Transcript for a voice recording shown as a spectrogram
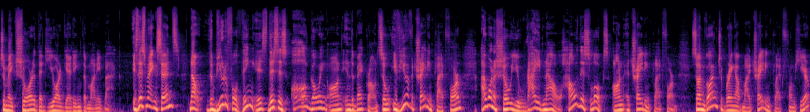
to make sure that you are getting the money back. Is this making sense? Now, the beautiful thing is this is all going on in the background. So if you have a trading platform, I want to show you right now how this looks on a trading platform. So I'm going to bring up my trading platform here.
